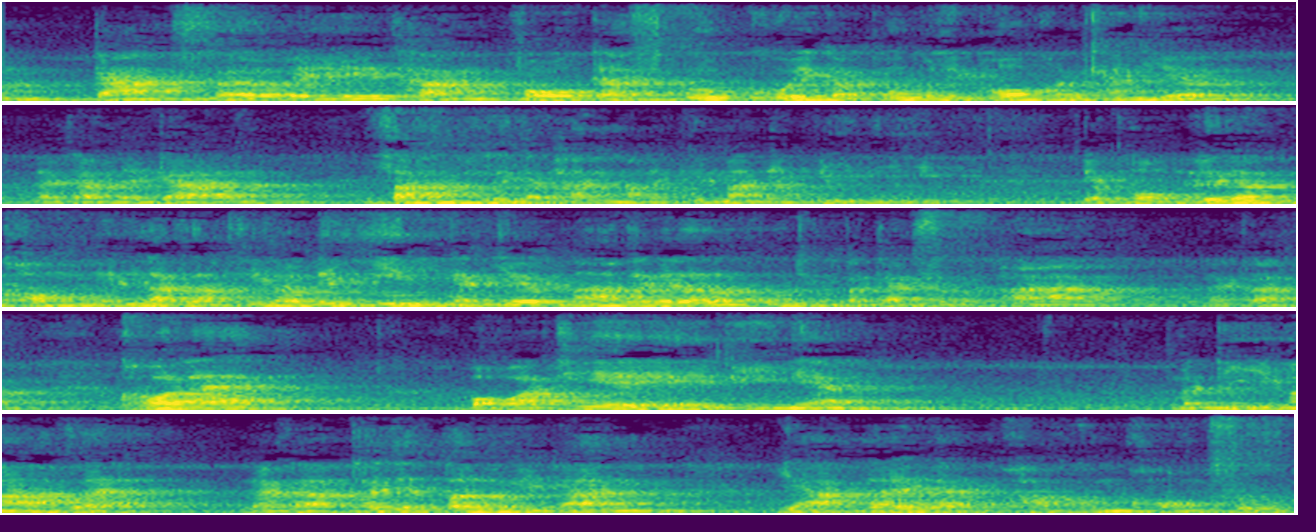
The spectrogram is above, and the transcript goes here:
ำการเซอร์เวยทำโฟกัสกลุ่มคุยกับผู้บริโภคค่อนข้างเยอะนะครับในการสร้างผลิตภัณฑ์ใหม่ขึ้นมาในปีนี้ เดี๋ยวผมเลือกคอมเมนต์หลัก ๆ ที่เราได้ยินกันเยอะมากเลยเวลาเราพูดถึงประกันสุขภาพนะครับ ข้อแรกบอกว่าที่ AAD เนี่ยมันดีมากแหละนะครับ ถ้าจะเติมอีกอัน อยากได้แบบความคุ้มครองสูง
